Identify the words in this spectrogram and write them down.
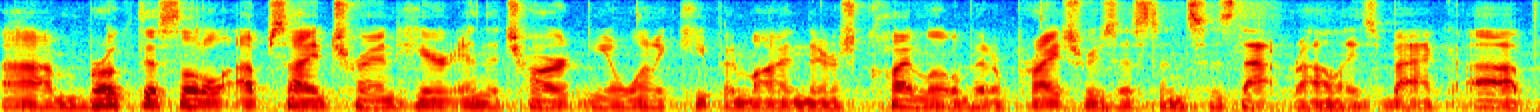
um, broke this little upside trend here in the chart and you'll want to keep in mind there's quite a little bit of price resistance as that rallies back up.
